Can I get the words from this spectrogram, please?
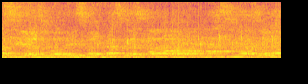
Gracias Vanessa, gracias Ana, gracias Ana.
